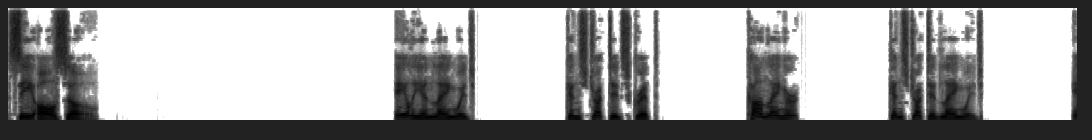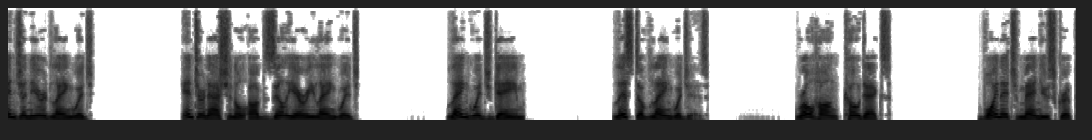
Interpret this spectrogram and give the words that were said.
See also. Alien language. Constructed script. Conlanger. Constructed language. Engineered language. International auxiliary language. Language game. List of languages. Rohonc Codex. Voynich manuscript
